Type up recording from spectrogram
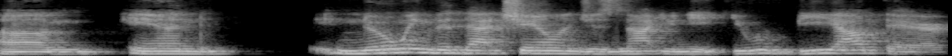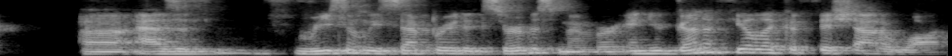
Um, and knowing that that challenge is not unique, you will be out there uh, as a recently separated service member, and you're going to feel like a fish out of water.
